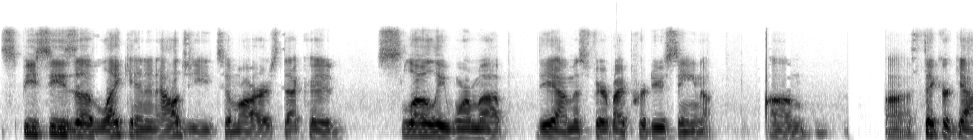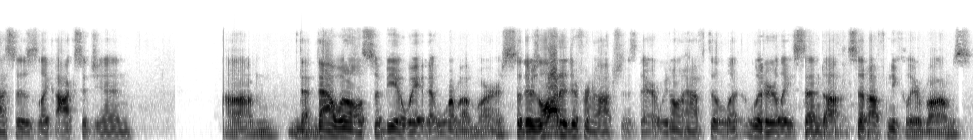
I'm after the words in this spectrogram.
species of lichen and algae to Mars that could slowly warm up the atmosphere by producing um, uh, thicker gases like oxygen. Um, that that would also be a way to warm up Mars. So there's a lot of different options there. We don't have to li- literally send off set off nuclear bombs.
